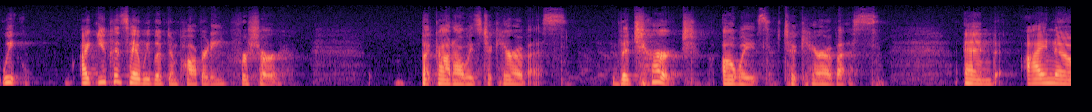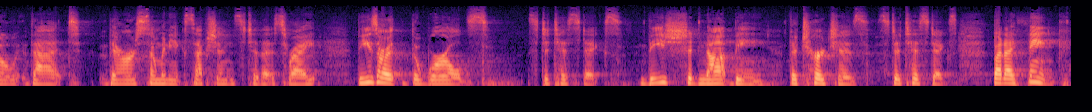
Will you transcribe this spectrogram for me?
We, I, you could say we lived in poverty for sure, but God always took care of us. The church always took care of us. And I know that there are so many exceptions to this, right? These are the world's statistics. These should not be the church's statistics. But I think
